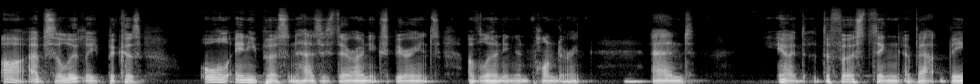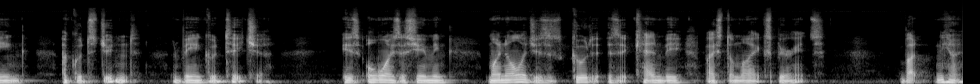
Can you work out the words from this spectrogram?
Oh, absolutely. Because all any person has is their own experience of learning and pondering. Mm. And, you know, the first thing about being a good student and being a good teacher is always assuming my knowledge is as good as it can be based on my experience but you know,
